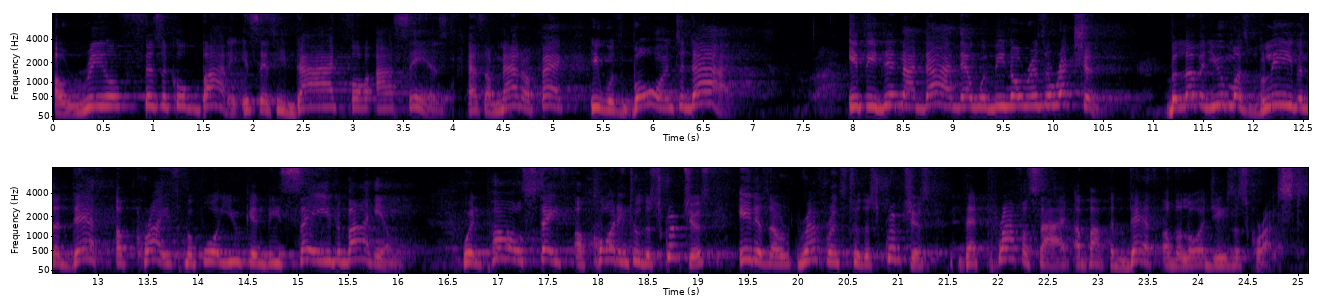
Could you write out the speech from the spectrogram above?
a real physical body. It says he died for our sins. As a matter of fact, he was born to die. If he did not die, there would be no resurrection. Beloved, you must believe in the death of Christ before you can be saved by him. When Paul states according to the scriptures, it is a reference to the scriptures that prophesied about the death of the Lord Jesus Christ.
